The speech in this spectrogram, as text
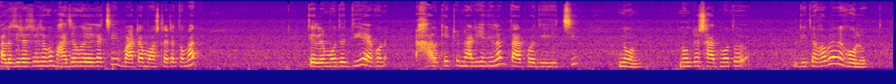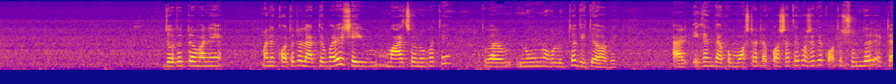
কালো জিরাটা যখন ভাজা হয়ে গেছে, বাটা মশলাটা তোমার তেলের মধ্যে দিয়ে এখন হালকা একটু নাড়িয়ে নিলাম, তারপরে দিয়ে দিচ্ছি নুন। নুনটা স্বাদ মতো দিতে হবে আর হলুদ। যতটা মানে মানে কতটা লাগতে পারে সেই মাছ অনুপাতে তোমার নুন, হলুদটা দিতে হবে। আর এখানে দেখো মশলাটা কষাতে কষাতে কত সুন্দর একটা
